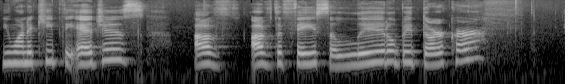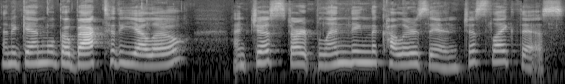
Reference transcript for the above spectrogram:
You want to keep the edges of, of the face a little bit darker. And again, we'll go back to the yellow and just start blending the colors in, just like this.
